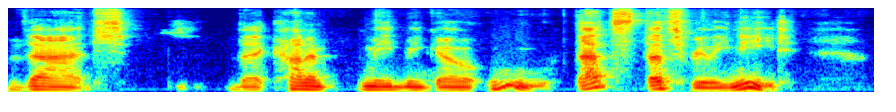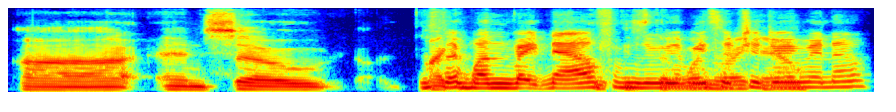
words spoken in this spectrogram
that that kind of made me go, ooh, that's that's really neat. Uh, and so is there one right now from the research right you're now? doing right now?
